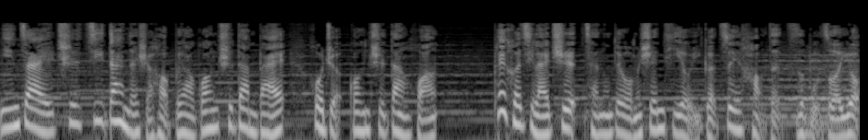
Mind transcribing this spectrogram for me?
您在吃鸡蛋的时候，不要光吃蛋白或者光吃蛋黄，配合起来吃，才能对我们身体有一个最好的滋补作用。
